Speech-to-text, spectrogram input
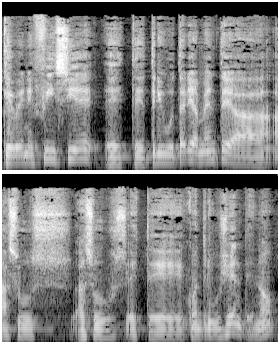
que beneficie este, tributariamente a, a sus, a sus este, contribuyentes, ¿no?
